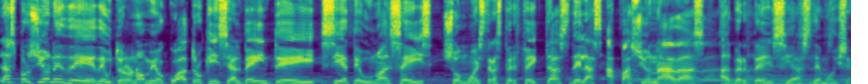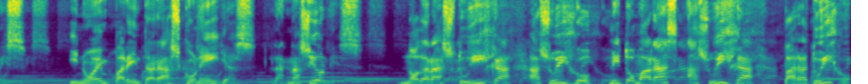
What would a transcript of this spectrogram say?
Las porciones de Deuteronomio 4, 15 al 20 y 7, 1 al 6 son muestras perfectas de las apasionadas advertencias de Moisés. Y no emparentarás con ellas, las naciones. No darás tu hija a su hijo, ni tomarás a su hija para tu hijo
